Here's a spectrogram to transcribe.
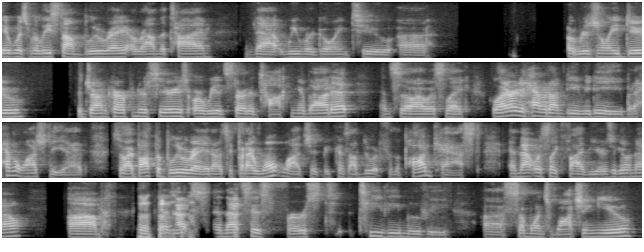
it was released on Blu-ray around the time that we were going to uh, originally do the John Carpenter series, or we had started talking about it. And so I was like, well, I already have it on DVD, but I haven't watched it yet. So I bought the Blu-ray, and I was like, but I won't watch it because I'll do it for the podcast. And that was like five years ago now. Um, and that's and that's his first TV movie. Uh, someone's watching you,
